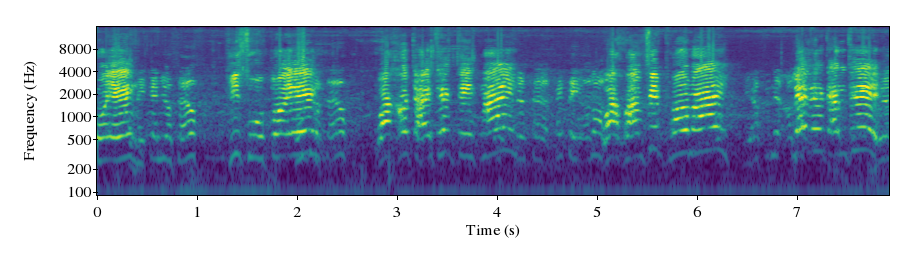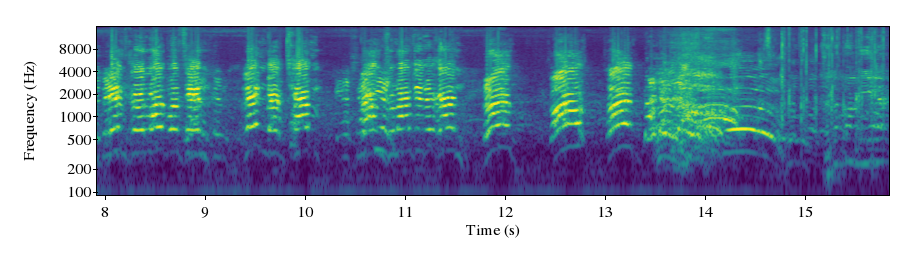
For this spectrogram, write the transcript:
ตัวเอง Again yourself. พิสูจน์ตัวเอง Yourself. ว่าเข้าใจเทคนิคไหม Yourself. Hey, take it ว่า off. ความฟิตพอไหม You have to let เล่นให้เต็มที่ เล่นเกินร้อยเปอร์เซ็นต์เล่นแบบแชมป์นั่งสมาธิด้วยกันหนึ่งสองสามแล้วก็ตอนนี้ครับ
